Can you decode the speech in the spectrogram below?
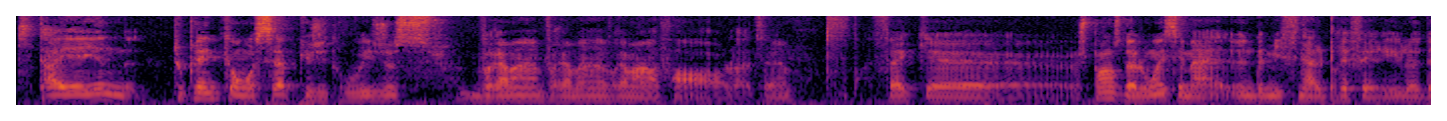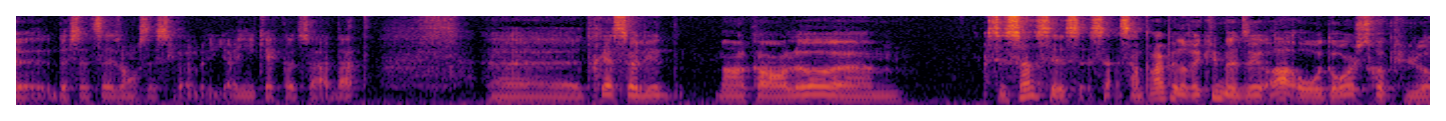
qui taillait in tout plein de concepts que j'ai trouvé juste vraiment, vraiment, vraiment fort. Là, fait que euh, je pense de loin, c'est ma, une de mes finales préférées là, de, de cette saison 6 là. Il n'y a rien qui accote ça à date. Euh, très solide, mais encore là, euh, c'est ça, ça, ça me prend un peu de recul de me dire Ah, Odor sera plus là.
